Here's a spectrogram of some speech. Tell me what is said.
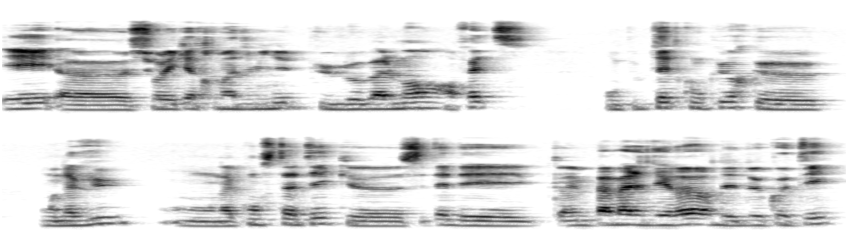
Et euh, sur les 90 minutes, plus globalement, en fait, on peut peut-être conclure que on a vu, on a constaté que c'était quand même pas mal d'erreurs des deux côtés,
